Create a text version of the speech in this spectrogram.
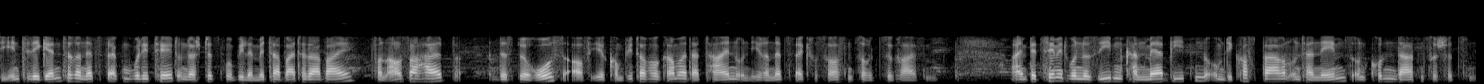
Die intelligentere Netzwerkmobilität unterstützt mobile Mitarbeiter dabei, von außerhalb des Büros auf ihr Computerprogramme, Dateien und ihre Netzwerkressourcen zurückzugreifen. Ein PC mit Windows 7 kann mehr bieten, um die kostbaren Unternehmens- und Kundendaten zu schützen.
